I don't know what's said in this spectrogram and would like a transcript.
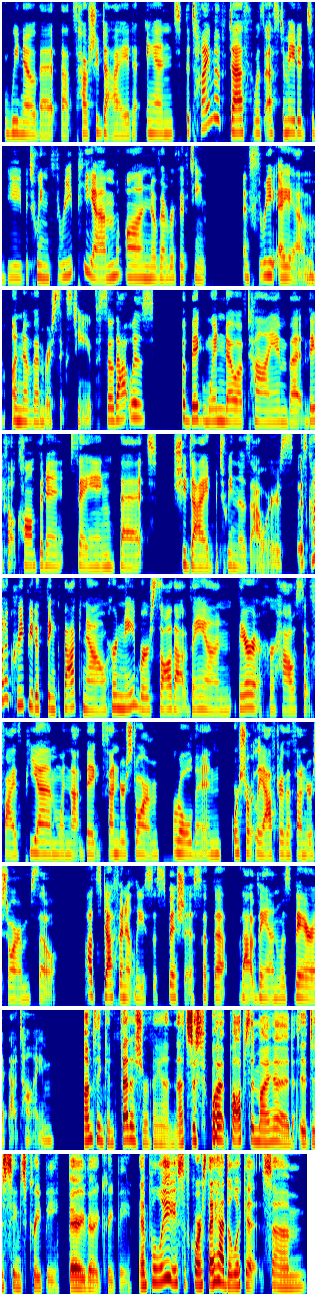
we know that that's how she died. And the time of death was estimated to be between 3 p.m. on November 15th and 3 a.m. on November 16th. So that was a big window of time, but they felt confident saying that she died between those hours. It's kind of creepy to think back now. Her neighbor saw that van there at her house at 5 p.m. when that big thunderstorm rolled in, or shortly after the thunderstorm. So that's definitely suspicious that that, that van was there at that time. I'm thinking fetisher van. That's just what pops in my head. It just seems creepy. Very, very creepy. And police, of course, they had to look at some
